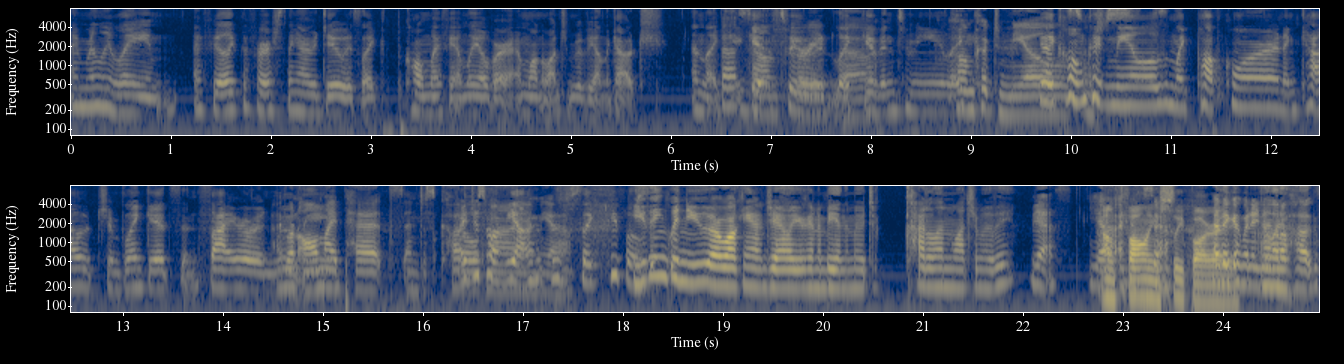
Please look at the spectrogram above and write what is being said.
I'm really lame. I feel like the first thing I would do is like call my family over and want to watch a movie on the couch and like That get food great, like given to me, like home cooked meals. yeah, like home and cooked just- meals and like popcorn and couch and blankets and fire and. I want all my pets and just cuddle I just want yeah. Yeah. it's just like people. You think when you are walking out of jail, you're going to be in the mood to cuddle and watch a movie? Yes. Yeah, I'm falling so. asleep already. I think I'm gonna need a lot of hugs.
